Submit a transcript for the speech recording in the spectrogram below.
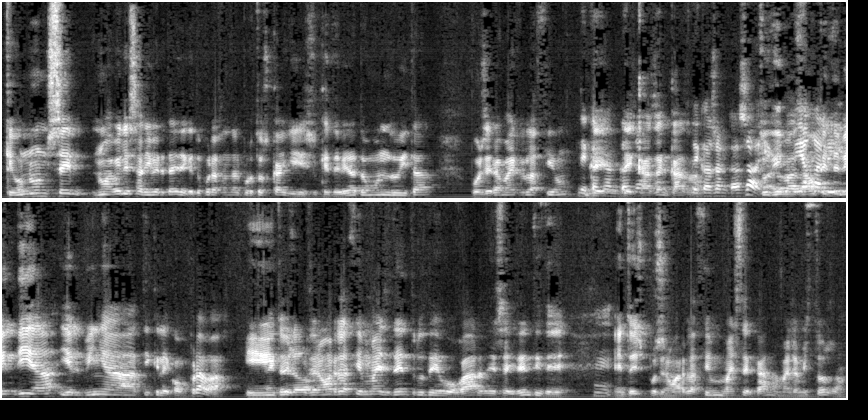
que un non se non habeles a libertade de que tú podas andar por tos calles, que te viera todo o mundo e tal, pues era máis relación De casa en de casa. casa en casa. De casa en casa. Tú ibas ao que te vendía e el viña a ti que le comprabas. Y- entonces, pero- pues, era unha relación máis dentro de hogar de esa xente e de... Mm. Entonces, pues era unha relación máis cercana, máis amistosa.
